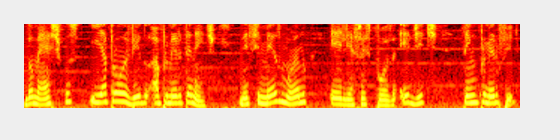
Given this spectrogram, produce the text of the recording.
domésticos e é promovido a primeiro tenente. Nesse mesmo ano, ele e sua esposa Edith tem um primeiro filho.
